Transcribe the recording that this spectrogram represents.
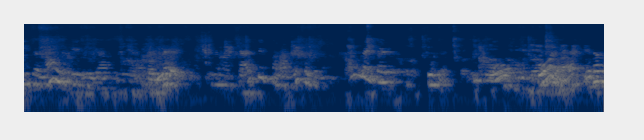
இதெல்லாம் ஒரு கேள்வியா? இல்ல நான் calculate பண்ணாலே சொல்லுவேன் போல ஏதாவது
